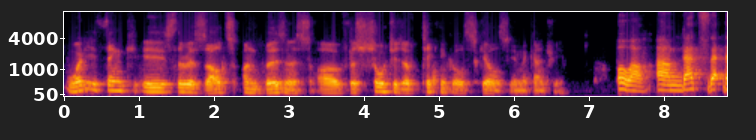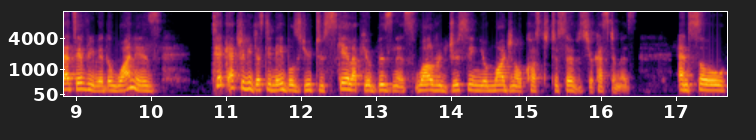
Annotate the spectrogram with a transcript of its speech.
What do you think is the result on business of the shortage of technical skills in the country? Oh wow, um, that's that, that's everywhere. The one is tech actually just enables you to scale up your business while reducing your marginal cost to service your customers. And so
